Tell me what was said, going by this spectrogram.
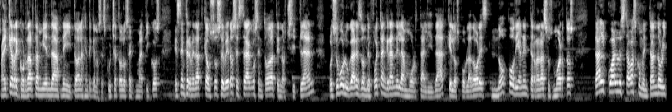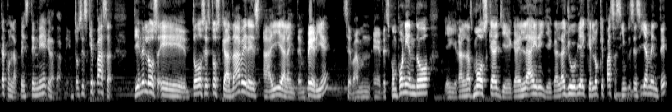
Hay que recordar también, Dafne, y toda la gente que nos escucha, todos los enigmáticos, esta enfermedad causó severos estragos en toda Tenochtitlán, pues hubo lugares donde fue tan grande la mortalidad que los pobladores no podían enterrar a sus muertos, tal cual lo estabas comentando ahorita con la peste negra, Dafne. Entonces, ¿qué pasa? Tienen los, eh, todos estos cadáveres ahí a la intemperie, se van eh, descomponiendo, llegan las moscas, llega el aire, llega la lluvia, y ¿qué es lo que pasa? Simple y sencillamente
